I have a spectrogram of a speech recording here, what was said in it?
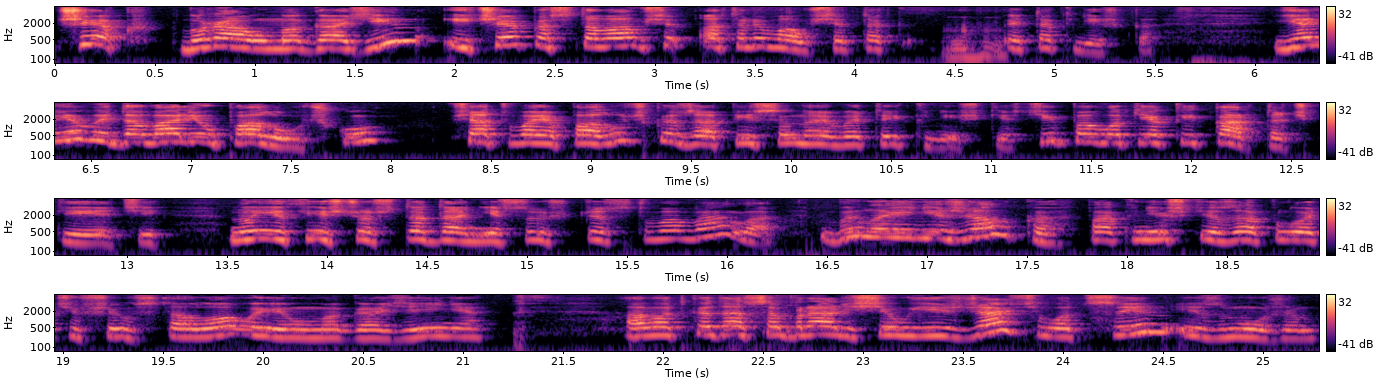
Чек брал магазин, и чек оставался, отрывался, так, эта книжка. Я ее выдавали в получку. Вся твоя получка записанная в этой книжке. Типа вот как и карточки эти. Но их еще тогда не существовало. Было и не жалко по книжке заплатившей в столовой и в магазине. А вот когда собрались уезжать, вот сын и с мужем,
